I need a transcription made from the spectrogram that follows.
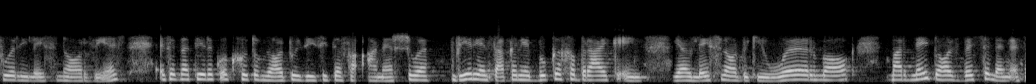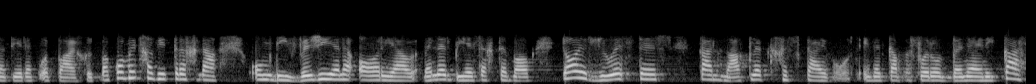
voor die lesenaar wees, is dit natuurlik ook goed om daai posisie te verander. So weer eens, dan kan jy boeke gebruik en jou lesenaar bietjie hoër maak, maar net daai wisseling is natuurlik ook baie goed. Maar kom net gou weer terug na om die visuele area minder besig te maak. Daai roosters kan maklik geskei word en dit kan byvoorbeeld binne in die kas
